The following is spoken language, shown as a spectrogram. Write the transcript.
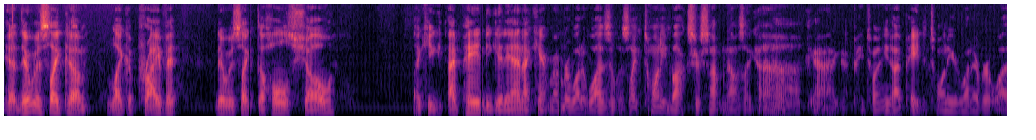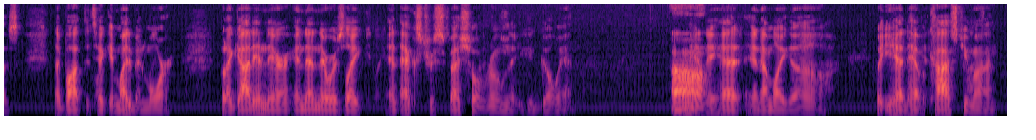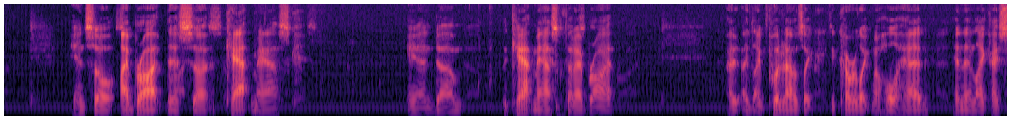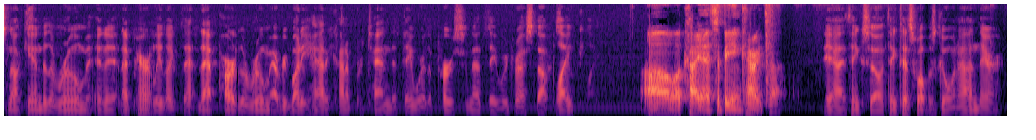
Yeah, there was like um like a private. There was like the whole show. Like you, I paid to get in. I can't remember what it was. It was like twenty bucks or something. I was like, oh god, I got to pay twenty. I paid the twenty or whatever it was. I bought the ticket. It might have been more, but I got in there, and then there was like an extra special room that you could go in, Ah, and they had, and I'm like, oh, but you had to have a costume on, and so I brought this uh, cat mask, and um, the cat mask that I brought, I, I'd like put it on. It was like it covered like my whole head, and then like I snuck into the room, and, it, and apparently like that that part of the room, everybody had to kind of pretend that they were the person that they were dressed up like. oh, okay. That's a being character. Yeah, I think so. I think that's what was going on there.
